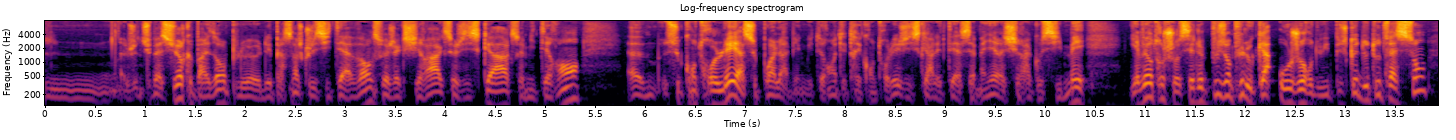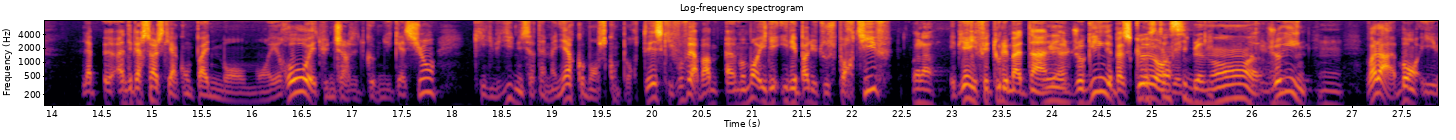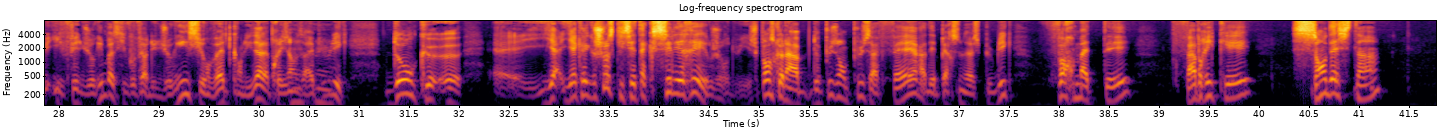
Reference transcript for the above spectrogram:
je ne suis pas sûr que, par exemple, les personnages que j'ai cités avant, que ce soit Jacques Chirac, que soit Giscard, que soit Mitterrand, euh, se contrôlaient à ce point-là. Bien, Mitterrand était très contrôlé, Giscard l'était à sa manière et Chirac aussi. Mais il y avait autre chose. C'est de plus en plus le cas aujourd'hui, puisque de toute façon, euh, un des personnages qui accompagne mon, mon, héros est une chargée de communication qui lui dit d'une certaine manière comment se comporter, ce qu'il faut faire. Bah, à un moment, il n'est il est pas du tout sportif. Voilà. Eh bien, il fait tous les matins un jogging parce que ostensiblement du jogging. Mm. Voilà. Bon, il, fait du jogging parce qu'il faut faire du jogging si on veut être candidat à la présidence de la mm, mm. République. Donc, euh, euh, il y, y, a quelque chose qui s'est accéléré aujourd'hui. Je pense qu'on a de plus en plus affaire à des personnages publics formatés, fabriqués, sans destin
